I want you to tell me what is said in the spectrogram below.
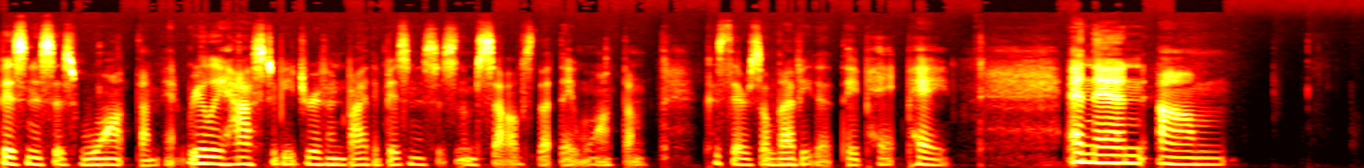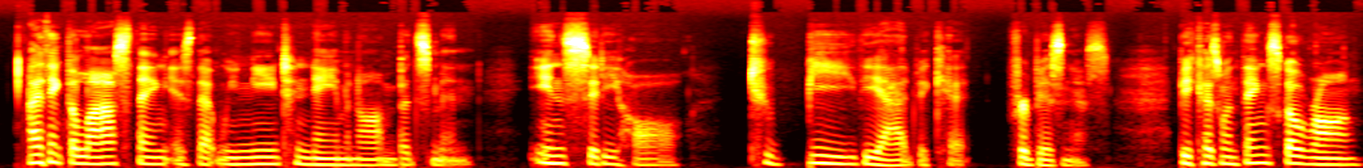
businesses want them. It really has to be driven by the businesses themselves that they want them because there's a levy that they pay. pay. And then um, I think the last thing is that we need to name an ombudsman in City Hall to be the advocate for business. Because when things go wrong,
